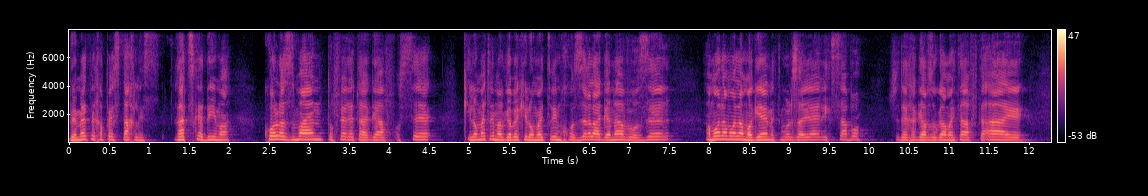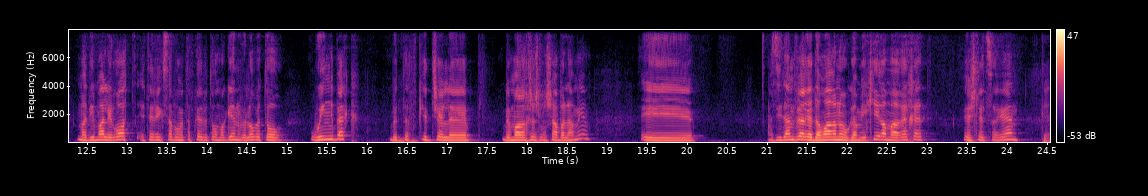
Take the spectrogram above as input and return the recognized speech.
באמת מחפש תכלס, רץ קדימה, כל הזמן תופר את האגף, עושה קילומטרים על גבי קילומטרים, חוזר להגנה ועוזר המון המון למגן, אתמול זה היה אריק סאבו, שדרך אגב זו גם הייתה הפתעה אה, מדהימה לראות, את אריק סאבו מתפקד בתור מגן ולא בתור ווינגבק, בתפקיד של, אה, במערך של שלושה בלמים. אה, אז עידן ורד, אמרנו, הוא גם הכיר המערכת, יש לציין. כן.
